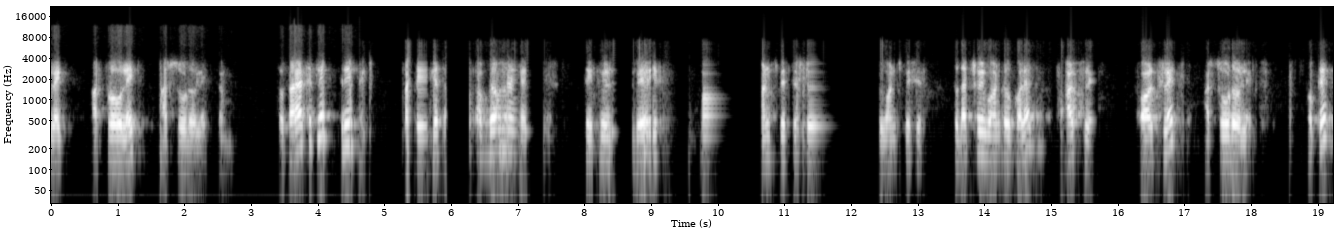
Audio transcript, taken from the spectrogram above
legs or flow legs or pseudo legs. So thoracic legs, three pairs. But in case of abdominal legs, it will vary from one species to one species. So that's why we want to call it false legs, false legs or pseudo legs. Okay.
